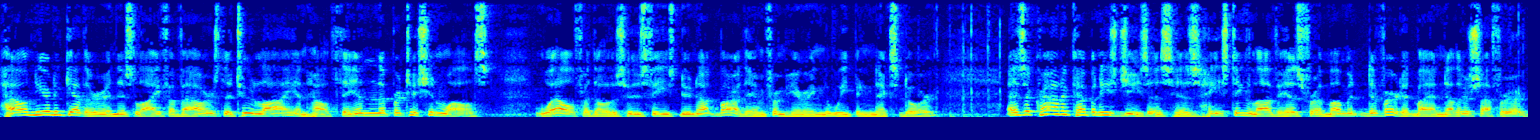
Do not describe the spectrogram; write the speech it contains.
How near together in this life of ours the two lie, and how thin the partition walls. Well for those whose feast do not bar them from hearing the weeping next door. As the crowd accompanies Jesus, his hasting love is for a moment diverted by another sufferer.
